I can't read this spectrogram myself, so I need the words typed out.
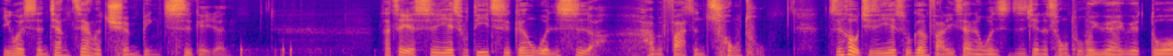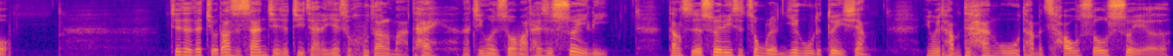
因为神将这样的权柄赐给人。那这也是耶稣第一次跟文士啊。他们发生冲突之后，其实耶稣跟法利赛人文士之间的冲突会越来越多。接着在九到十三节就记载了耶稣呼召了马太。那经文说马太是税吏，当时的税吏是众人厌恶的对象，因为他们贪污，他们超收税额，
